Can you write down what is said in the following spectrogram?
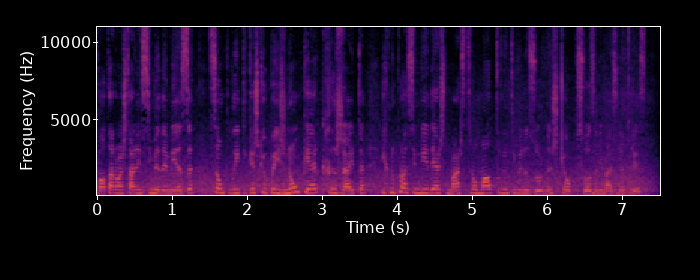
voltaram a estar em cima da mesa, são políticas que o país não quer, que rejeita e que no próximo dia 10 de março terão uma alternativa nas urnas, que é o Pessoas, Animais e Natureza.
